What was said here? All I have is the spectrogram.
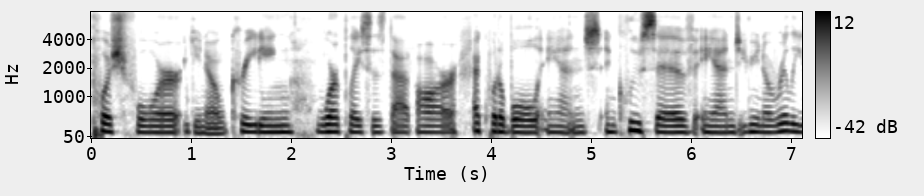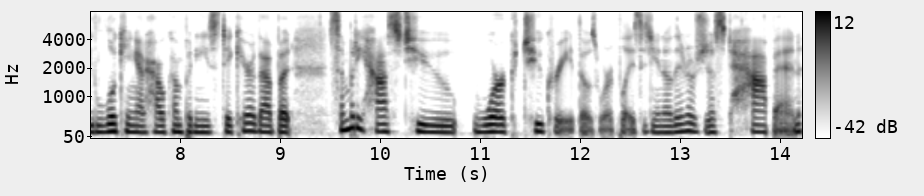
push for you know creating workplaces that are equitable and inclusive and you know really looking at how companies take care of that. But somebody has to work to create those workplaces you know they don't just happen.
